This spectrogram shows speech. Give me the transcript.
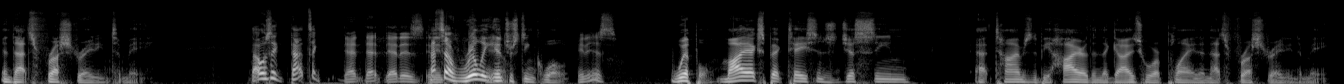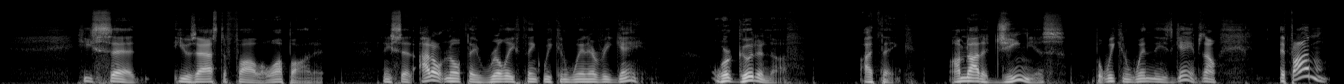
and that's frustrating to me." That was a that's a That that that is. that's it- a really yeah, interesting quote. It is. Whipple, my expectations just seem at times to be higher than the guys who are playing, and that's frustrating to me. He said he was asked to follow up on it, and he said, I don't know if they really think we can win every game. We're good enough, I think. I'm not a genius, but we can win these games. Now, if I'm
